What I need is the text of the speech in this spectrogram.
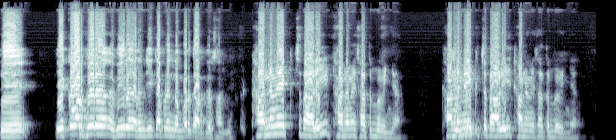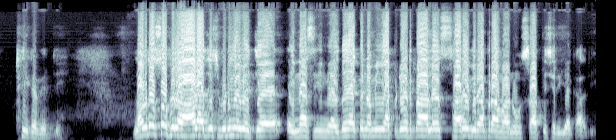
ਤੇ ਇੱਕ ਵਾਰ ਫਿਰ ਵੀਰ ਰਣਜੀਤ ਆਪਣੇ ਨੰਬਰ ਕਰ ਦਿਓ ਸਾਂਝੇ 9844 98752 9844 98752 ਠੀਕ ਹੈ ਵੀਰ ਜੀ। ਲਓ ਦੋਸਤੋ, ਫਿਲਹਾਲ ਅੱਜ ਇਸ ਵੀਡੀਓ ਵਿੱਚ ਇੰਨਾ ਸੀ। ਮਿਲਦੇ ਆ ਇੱਕ ਨਵੀਂ ਅਪਡੇਟ ਨਾਲ। ਸਾਰੇ ਵੀਰਾਂ ਭਰਾਵਾਂ ਨੂੰ ਸਤਿ ਸ਼੍ਰੀ ਅਕਾਲ ਜੀ।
